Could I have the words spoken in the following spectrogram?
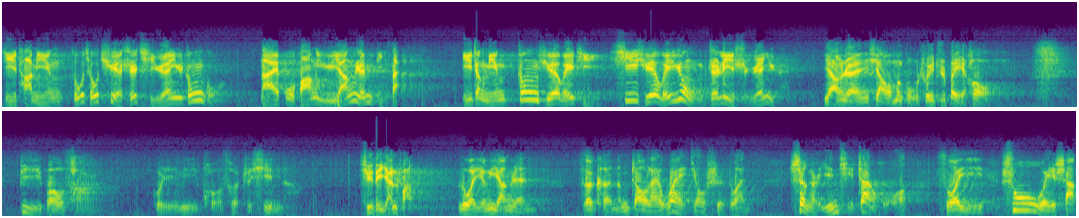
既查明足球确实起源于中国，乃不妨与洋人比赛，以证明中学为体，西学为用之历史渊源。洋人向我们鼓吹之背后，必包藏诡秘叵测之心呐，须得严防。若迎洋人，则可能招来外交事端，甚而引起战火，所以书为上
